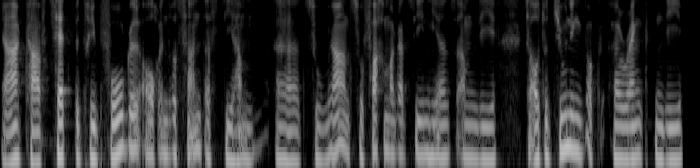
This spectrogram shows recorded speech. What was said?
Ja, Kfz-Betrieb Vogel, auch interessant, dass die haben äh, zu, ja, zu Fachmagazin hier, haben die zu Auto-Tuning-Blog äh, rankten die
